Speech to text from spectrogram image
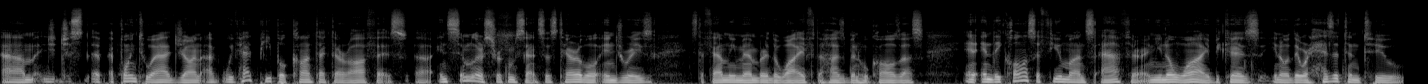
Um, just a, a, point to add, John. I've, we've had people contact our office uh, in similar circumstances, terrible injuries. It's the family member, the wife, the husband who calls us, and, and they call us a few months after. And you know why? Because you know they were hesitant to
